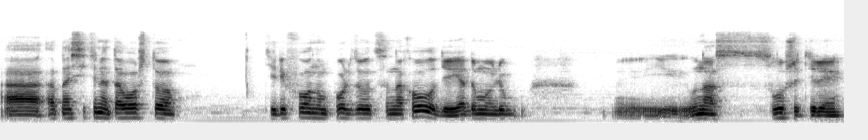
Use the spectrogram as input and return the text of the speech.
А относительно того, что телефоном пользоваться на холоде, я думаю, люб... у нас слушатели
